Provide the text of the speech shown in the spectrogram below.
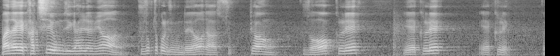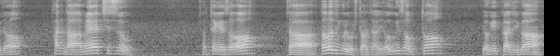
만약에 같이 움직이게 하려면 구속 조건을 주면 돼요. 자, 수평 구속 클릭. 얘 클릭. 얘 클릭. 그죠? 한 다음에 치수. 선택해서 자 떨어진 거리 봅시다. 자 여기서부터 여기까지가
